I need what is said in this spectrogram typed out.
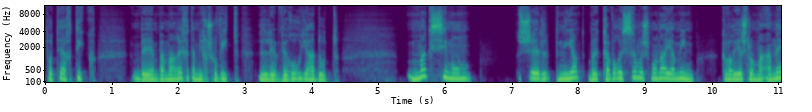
פותח תיק במערכת המחשובית לבירור יהדות, מקסימום של פניות כעבור 28 ימים כבר יש לו מענה,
